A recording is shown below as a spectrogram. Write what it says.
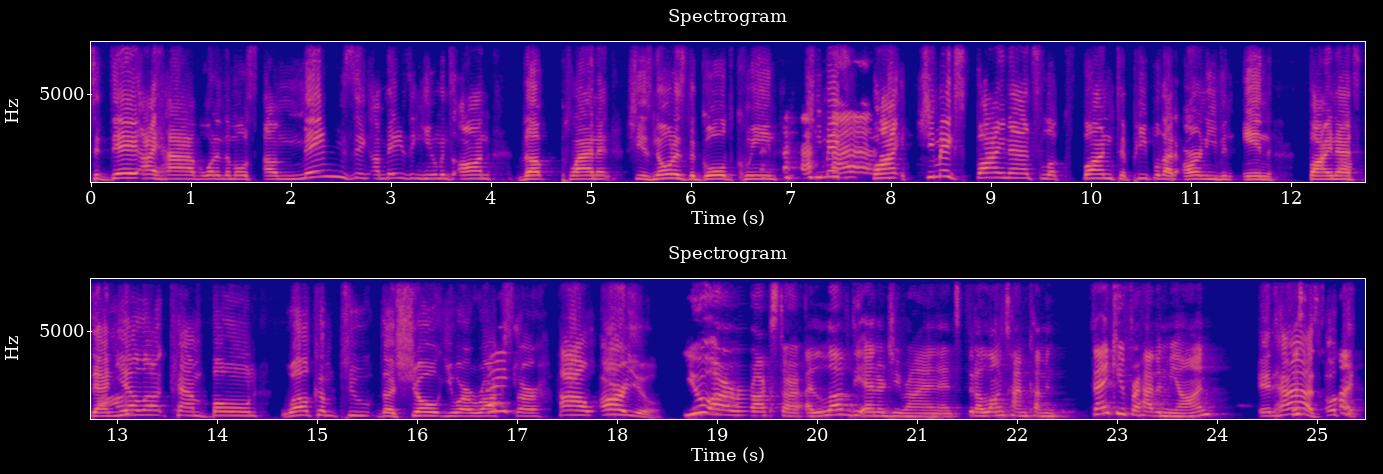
Today, I have one of the most amazing, amazing humans on the planet. She is known as the Gold Queen. She makes fi- she makes finance look fun to people that aren't even in finance. Uh-huh. Daniela Cambone, welcome to the show. You are a rock star. How are you? You are a rock star. I love the energy, Ryan. It's been a long time coming. Thank you for having me on. It has. Okay. fun.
